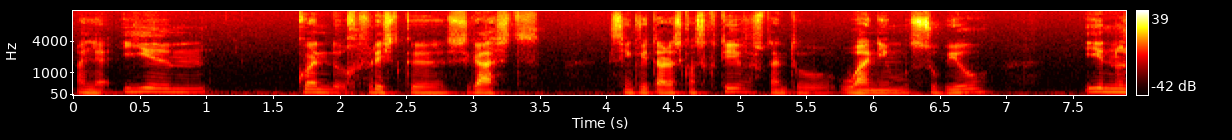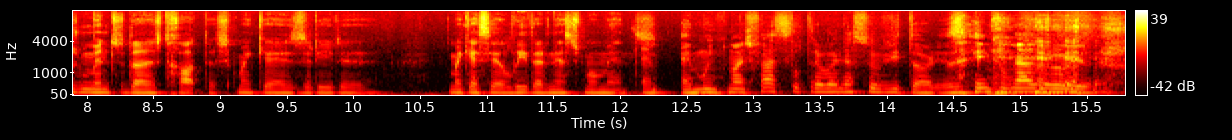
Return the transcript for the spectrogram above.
Olha, e hum, quando referiste que chegaste cinco vitórias consecutivas, portanto o, o ânimo subiu, e nos momentos das derrotas, como é que é gerir como é que é ser líder nesses momentos? É, é muito mais fácil trabalhar sobre vitórias, aí não há dúvida.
